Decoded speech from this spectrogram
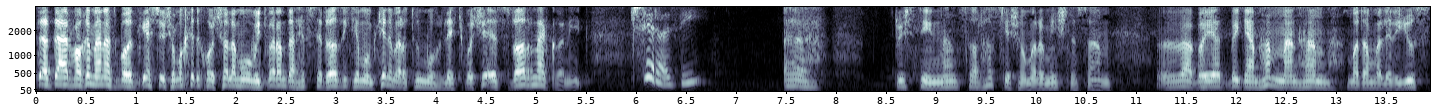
در واقع من از بازگشت شما خیلی خوشحالم و امیدوارم در حفظ رازی که ممکنه براتون مهلک باشه اصرار نکنید. چه رازی؟ کریستین من سالهاست که شما رو می‌شناسم و باید بگم هم من هم مادام والریوس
